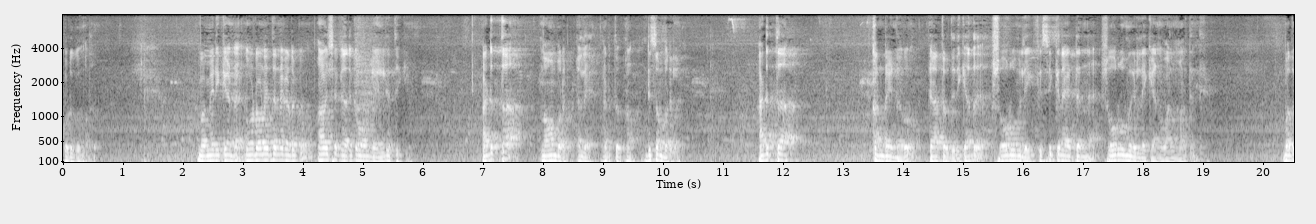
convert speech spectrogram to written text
കൊടുക്കുന്നത്. ഇപ്പോൾ അമേരിക്കയുടെ ഗോഡൗണിൽ തന്നെ കിടക്കും ആവശ്യക്കാർക്ക് ഓൺലൈനിൽ എത്തിക്കും. അടുത്ത നവംബർ അല്ലേ? അടുത്ത ഡിസംബറിൽ. അടുത്ത കണ്ടെയ്നർ യാത്ര തിരിക്കുക. അത് ഷോറൂമിലേക്ക് ഫിസിക്കലായിട്ട് തന്നെ ഷോറൂമുകളിലേക്കാണ് വാൾമാർട്ടിന്റെ അപ്പോൾ അത്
